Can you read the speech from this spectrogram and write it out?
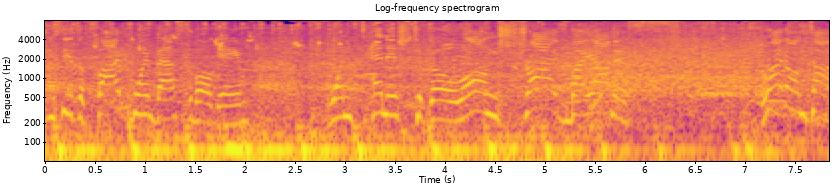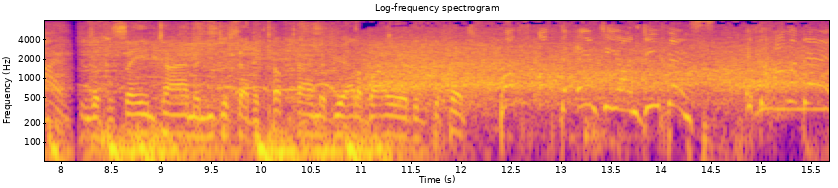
So you see it's a five-point basketball game. 110-ish to go. Long strides by Giannis. Right on time. At the same time, and you just have a tough time if you're out of bio or the defense. Bucks up the ante on defense. It's a holiday.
